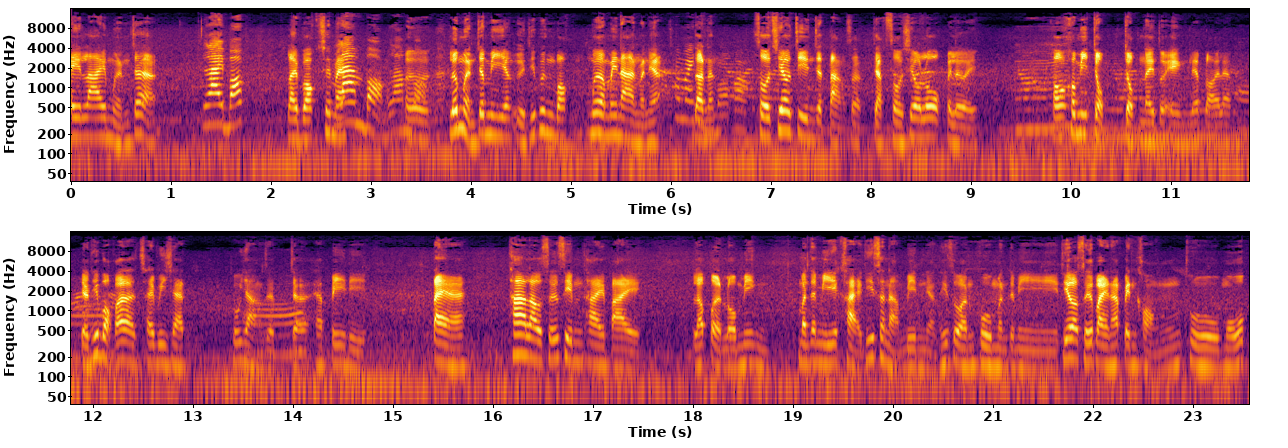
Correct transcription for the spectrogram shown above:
น์ไลน์เหมือนจะไลน์บล็อกไลน์บล็อกใช่ไหมล่ามบอกล่ามเออบอกนะแล้วเหมือนจะมีอย่างอื่นที่เพิ่งบล็อกเมื่อไม่นานมาเนี้ย ทำไมดัถึงนั้นงบล็อกอะโซเชียลจีนจะต่างจากโซเชียลโลกไปเลย อืม เพราะเขามีจบจบในตัวเองเรียบร้อยแล้ว อ๋ออย่างที่บอกว่าใช้ WeChat ทุกอย่างจะอ๋อ จะ happy ดี แต่ถ้าเราซื้อซิมไทยไป แล้วเปิดโรมมิ่งมันจะมีขายที่สนามบินอย่างที่สุวรรณภูมิมันจะมีที่เราซื้อไปนะเป็นของ True Move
